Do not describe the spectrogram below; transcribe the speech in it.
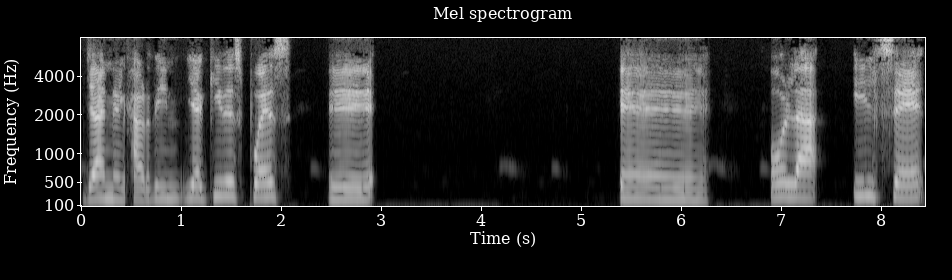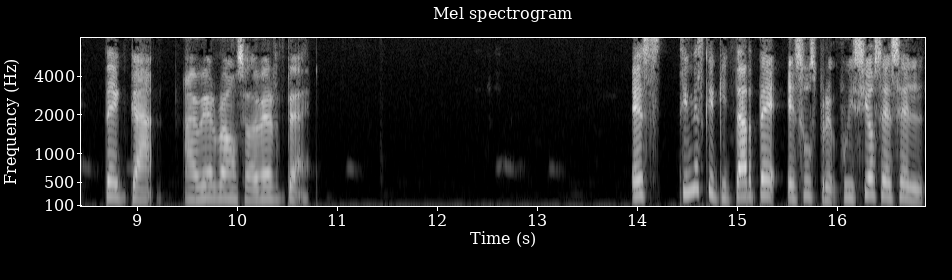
ya en el jardín. Y aquí después, eh, eh, hola, Ilse Teca. A ver, vamos a verte. Es, tienes que quitarte esos prejuicios, es el,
